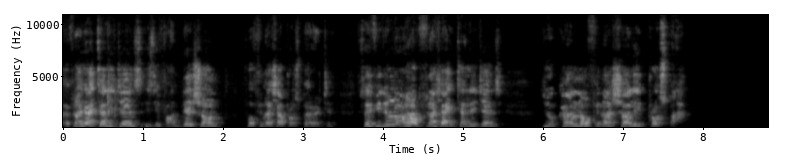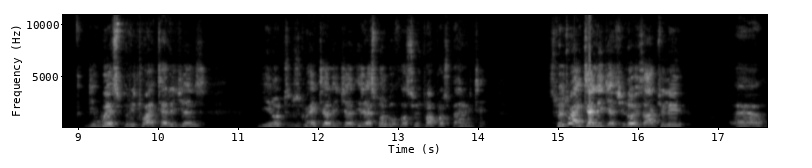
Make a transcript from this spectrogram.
Uh, financial intelligence is the foundation for financial prosperity. So if you do not have financial intelligence, you cannot financially prosper. The way spiritual intelligence you know, spiritual intelligence is responsible for spiritual prosperity. Spiritual intelligence, you know, is actually um,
